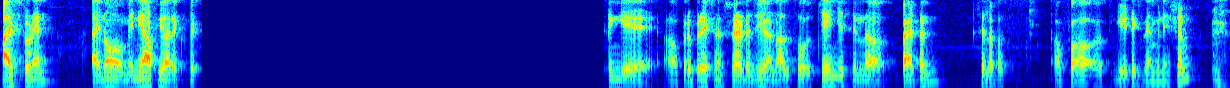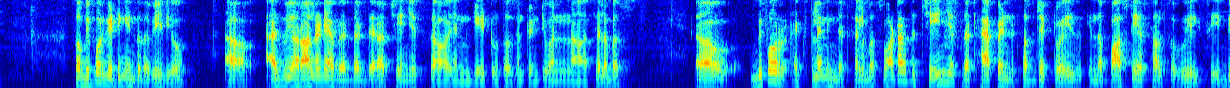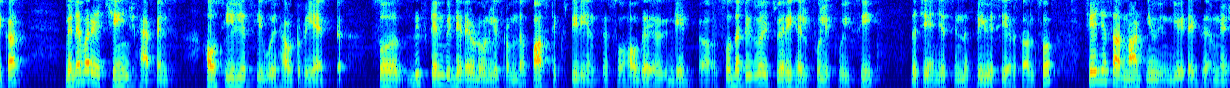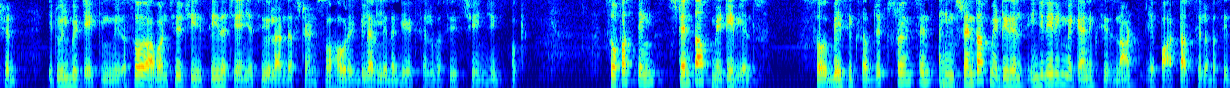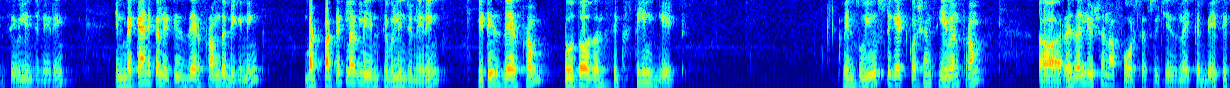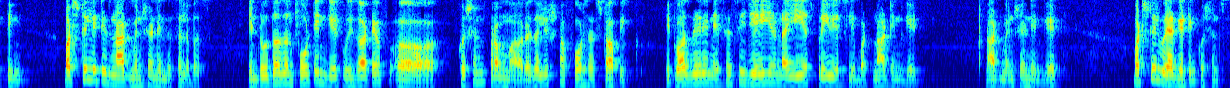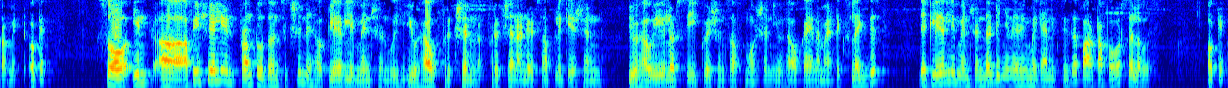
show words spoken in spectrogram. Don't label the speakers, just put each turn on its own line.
Hi students, I know many of you are expecting a uh, preparation strategy and also changes in the pattern syllabus of uh, GATE examination. so before getting into the video, uh, as we are already aware that there are changes uh, in GATE 2021 uh, syllabus. Uh, before explaining that syllabus, what are the changes that happened subject wise in the past years also we will see because whenever a change happens, how seriously we have to react. So this can be derived only from the past experiences. So how the gate. Uh, so that is why it's very helpful if we see the changes in the previous years also. Changes are not new in gate examination. It will be taking me. So uh, once you see the changes, you will understand. So how regularly the gate syllabus is changing. Okay. So first thing, strength of materials. So basic subject. Strength, in strength of materials, engineering mechanics is not a part of syllabus in civil engineering. In mechanical, it is there from the beginning, but particularly in civil engineering, it is there from 2016 gate. Means we used to get questions even from uh, resolution of forces, which is like a basic thing, but still it is not mentioned in the syllabus. In 2014 gate, we got a uh, question from uh, resolution of forces topic. It was there in SSC, JE and IES previously, but not in gate, not mentioned in gate. But still, we are getting questions from it. Okay. So, in uh, officially in, from 2016, they have clearly mentioned we you have friction, friction and its application. You have Euler's equations of motion. You have kinematics like this. They clearly mentioned that engineering mechanics is a part of our syllabus. Okay.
